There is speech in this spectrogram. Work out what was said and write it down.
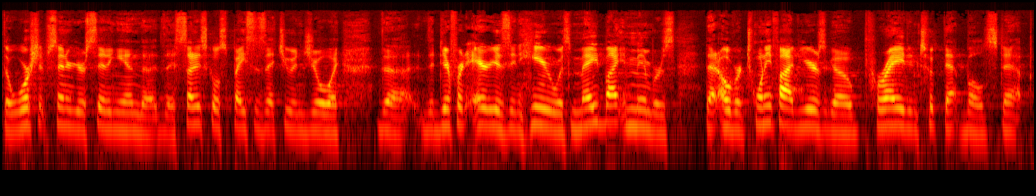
the worship center you're sitting in, the, the Sunday school spaces that you enjoy. the, the different areas in here was made by members that over 25 years ago prayed and took that bold step.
